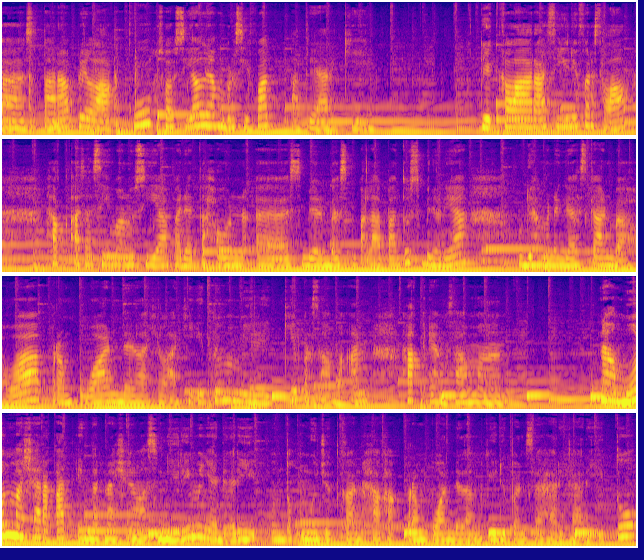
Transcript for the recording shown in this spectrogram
uh, setara perilaku sosial yang bersifat patriarki. Deklarasi Universal Hak Asasi Manusia pada tahun uh, 1948 itu sebenarnya udah menegaskan bahwa perempuan dan laki-laki itu memiliki persamaan hak yang sama. Namun, masyarakat internasional sendiri menyadari untuk mewujudkan hak-hak perempuan dalam kehidupan sehari-hari itu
